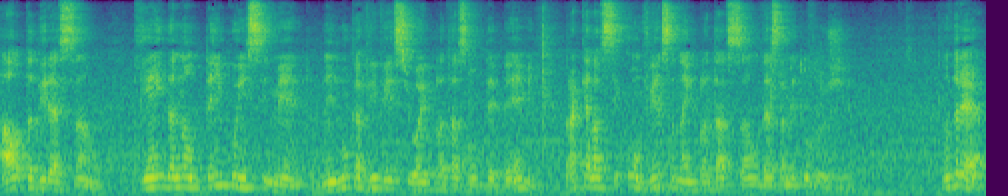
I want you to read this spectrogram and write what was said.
alta direção que ainda não tem conhecimento, nem nunca vivenciou a implantação do TPM, para que ela se convença na implantação dessa metodologia. André,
